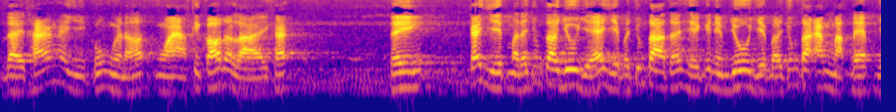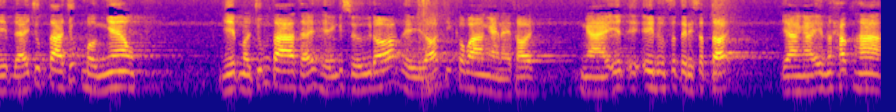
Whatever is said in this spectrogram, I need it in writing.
đề tháng hay gì của người nào hết. Ngoài khi có đó lại khác. Thì cái dịp mà để chúng ta vui vẻ, dịp mà chúng ta thể hiện cái niềm vui, dịp để chúng ta ăn mặc đẹp, dịp để chúng ta chúc mừng nhau, dịp mà chúng ta thể hiện cái sự đó thì đó chỉ có ba ngày này thôi. Ngày Eid al-Fitr sắp tới. Và ngày Eid al-Adha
